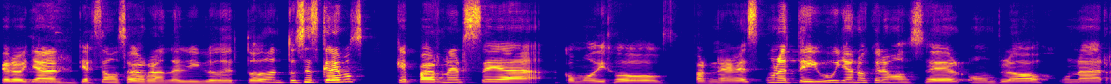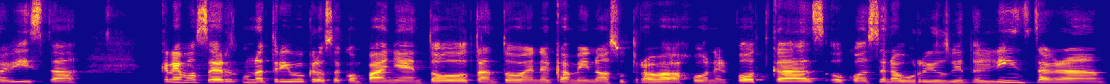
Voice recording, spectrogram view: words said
pero ya, ya estamos agarrando el hilo de todo. Entonces queremos que Partner sea, como dijo Partner, es una tribu, ya no queremos ser un blog, una revista, Queremos ser una tribu que los acompañe en todo, tanto en el camino a su trabajo, en el podcast, o cuando estén aburridos viendo el Instagram,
